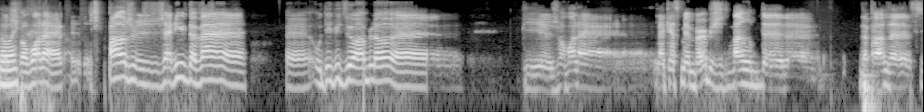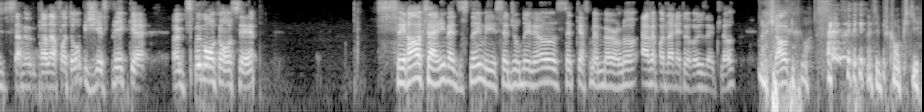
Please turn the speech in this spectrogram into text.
Ben ouais. Je vais voir la. Je pense, j'arrive devant euh, euh, au début du hub là. euh, puis euh, je vais voir la, la cast member, puis je demande de, de prendre si ça veut me prendre en photo, puis j'y explique euh, un petit peu mon concept. C'est rare que ça arrive à Disney, mais cette journée-là, cette cast member-là avait pas de l'air d'être heureuse d'être là. Donc, C'est plus compliqué.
